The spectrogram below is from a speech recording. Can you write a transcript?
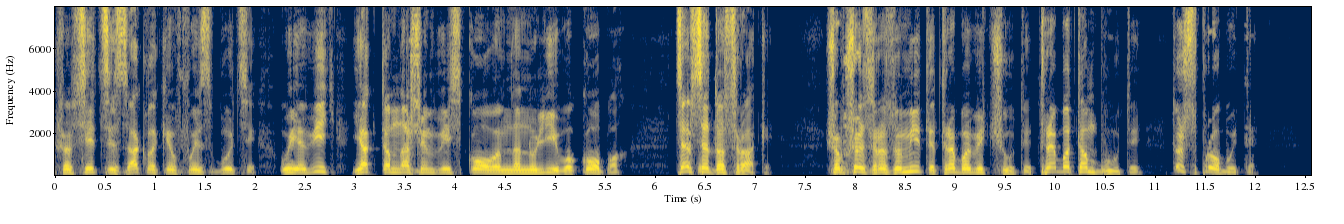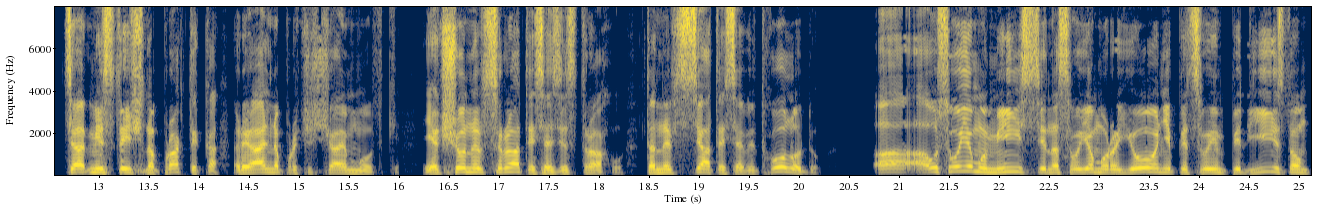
що всі ці заклики в Фейсбуці, уявіть, як там нашим військовим на нулі в окопах. Це все до сраки. Щоб щось зрозуміти, треба відчути, треба там бути. Тож спробуйте. Ця містична практика реально прочищає мозки. Якщо не всратися зі страху та не всятися від холоду, а, у своєму місці, на своєму районі, під своїм під'їздом,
